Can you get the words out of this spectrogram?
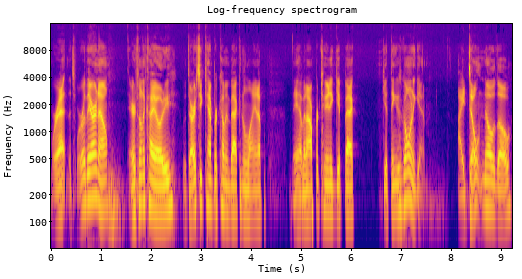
we're at that's where they are now. Arizona Coyote with Darcy Kuemper coming back in the lineup. They have an opportunity to get back, get things going again. I don't know though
